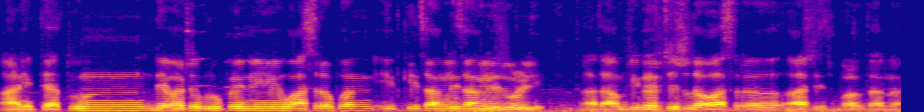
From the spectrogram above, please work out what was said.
आणि त्यातून देवाच्या कृपेने वासरं पण इतकी चांगली चांगली जुळली. आता आमची घरची सुद्धा वासरं अशीच पळताना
